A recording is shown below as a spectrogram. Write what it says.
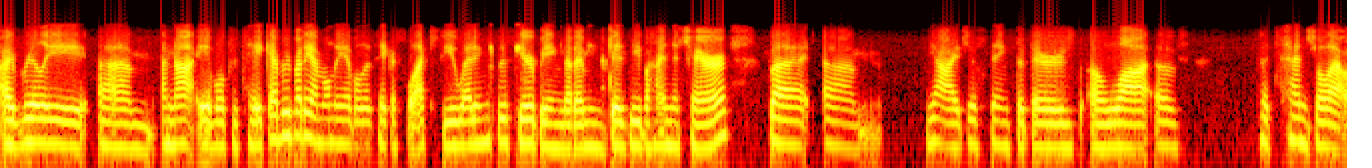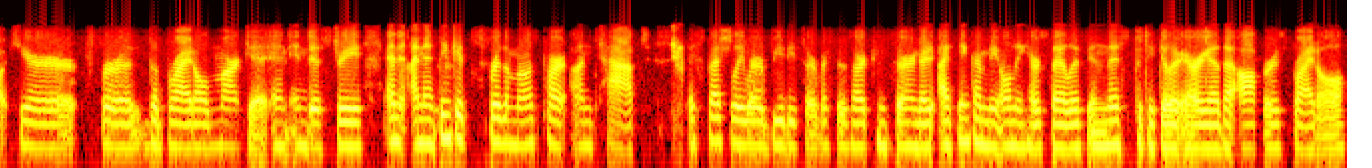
I really um, I'm not able to take everybody. I'm only able to take a select few weddings this year, being that I'm busy behind the chair. But um, yeah, I just think that there's a lot of potential out here for the bridal market and industry. And and I think it's for the most part untapped especially where beauty services are concerned. I, I think I'm the only hairstylist in this particular area that offers bridal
